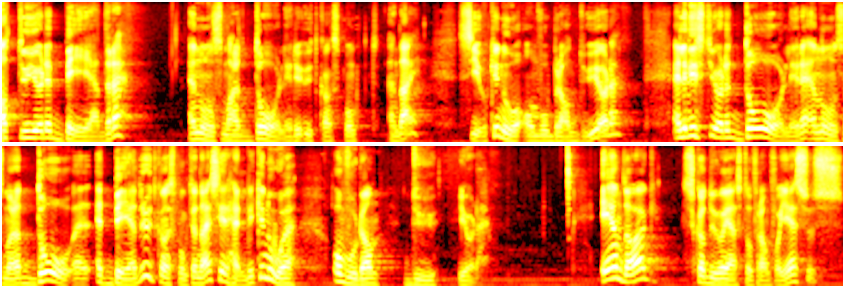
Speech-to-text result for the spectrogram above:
At du gjør det bedre enn noen som har et dårligere utgangspunkt enn deg, sier jo ikke noe om hvor bra du gjør det. Eller hvis du gjør det dårligere enn noen som har et, bedre utgangspunkt enn deg, sier heller ikke noe om hvordan du gjør det. En dag skal du og jeg stå framfor Jesus.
